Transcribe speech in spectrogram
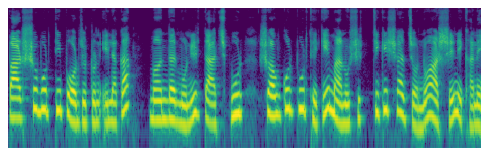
পার্শ্ববর্তী পর্যটন এলাকা মন্দারমণির, তাজপুর, শঙ্করপুর থেকে মানুষের চিকিৎসার জন্য আসেন এখানে।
